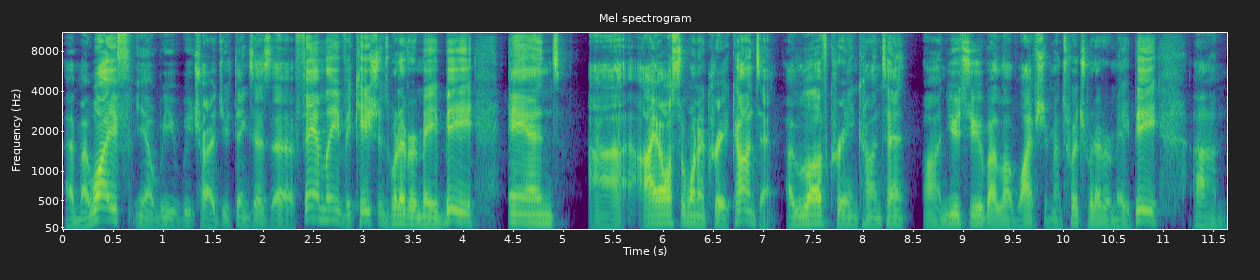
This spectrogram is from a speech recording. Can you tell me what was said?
I have my wife, you know, we we try to do things as a family, vacations, whatever it may be, and uh, I also want to create content. I love creating content on YouTube. I love live streaming on Twitch, whatever it may be. Um,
